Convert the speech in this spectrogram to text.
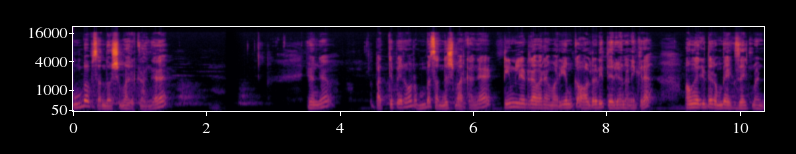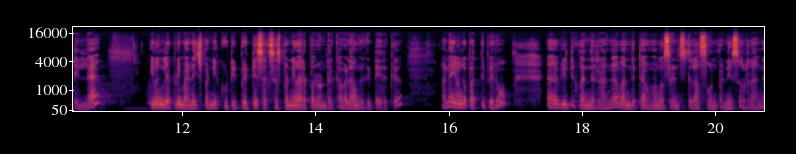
ரொம்ப சந்தோஷமாக இருக்காங்க. இவங்க பத்து பேரும் ரொம்ப சந்தோஷமாக இருக்காங்க. டீம் லீடராக வர மரியம்க்கு ஆல்ரெடி தெரியும்னு நினைக்கிறேன். அவங்கக்கிட்ட ரொம்ப எக்ஸைட்மெண்ட் இல்லை. இவங்களை எப்படி மேனேஜ் பண்ணி கூட்டிகிட்டு போயிட்டு சக்ஸஸ் பண்ணி வரப்போகிறோன்ற கவலை அவங்கக்கிட்ட இருக்குது ஆனால் இவங்க பத்து பேரும் வீட்டுக்கு வந்துடுறாங்க. வந்துட்டு அவங்கவுங்க ஃப்ரெண்ட்ஸ்க்கெல்லாம் ஃபோன் பண்ணி சொல்கிறாங்க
